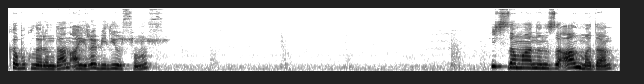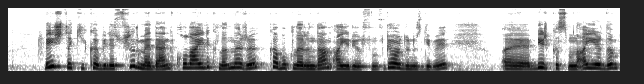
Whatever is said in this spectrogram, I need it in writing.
kabuklarından ayırabiliyorsunuz. Hiç zamanınızı almadan 5 dakika bile sürmeden kolaylıkla narı kabuklarından ayırıyorsunuz. Gördüğünüz gibi e, bir kısmını ayırdım.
